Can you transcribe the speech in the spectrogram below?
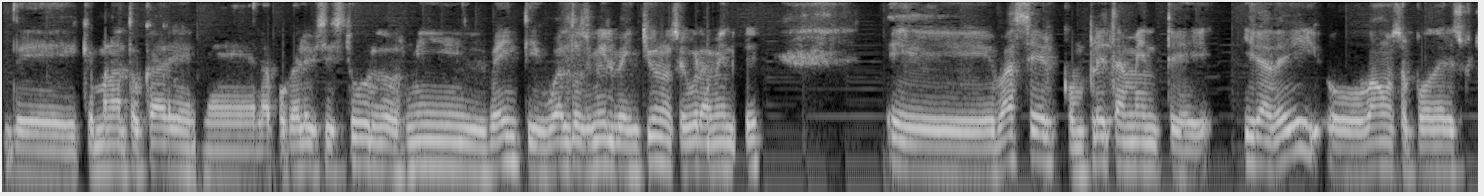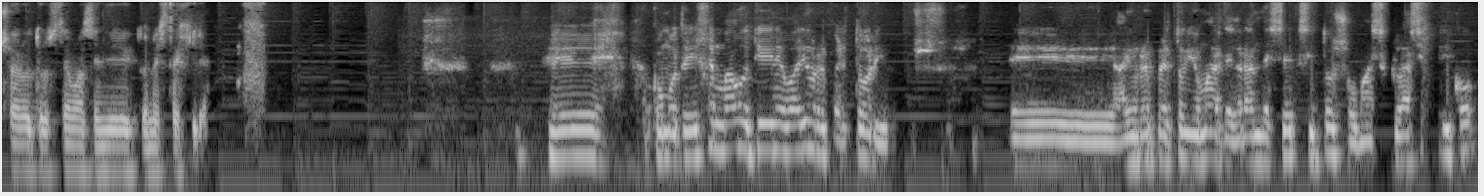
de que van a tocar en el Apocalipsis Tour 2020, igual 2021 seguramente. Eh, va a ser completamente Ira Day o vamos a poder escuchar otros temas en directo en esta gira? Eh, como te dije, Mago tiene varios repertorios. Eh, hay un repertorio más de grandes éxitos o más clásico,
